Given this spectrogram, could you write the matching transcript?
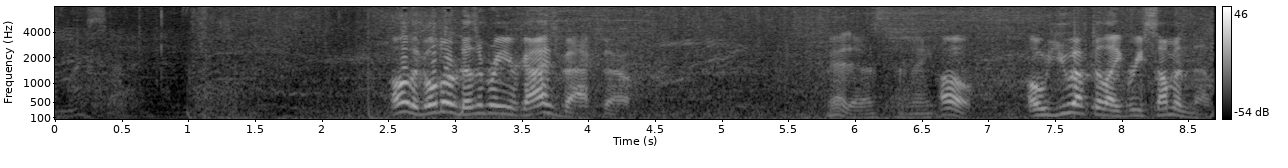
on my side. Oh, the gold orb doesn't bring your guys back, though. Yeah, it does, I think. Oh. Oh, you have to, like, resummon them.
